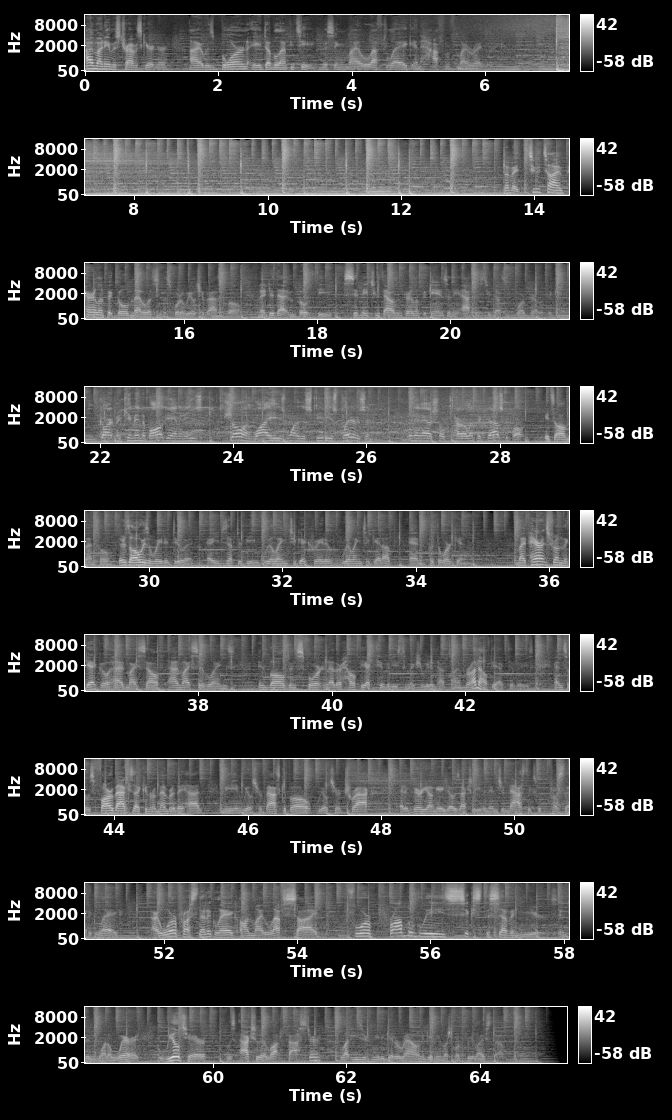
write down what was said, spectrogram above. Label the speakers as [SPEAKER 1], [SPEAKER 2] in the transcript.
[SPEAKER 1] Hi, my name is Travis Gaertner. I was born a double amputee, missing my left leg and half of my right leg. I'm a two-time Paralympic gold medalist in the sport of wheelchair basketball, and I did that in both the Sydney 2000 Paralympic Games and the Athens 2004 Paralympic Games.
[SPEAKER 2] Gaertner came in the ball game and he's showing why he's one of the speediest players in international Paralympic basketball.
[SPEAKER 1] It's all mental. There's always a way to do it. Uh, you just have to be willing to get creative, willing to get up and put the work in. My parents from the get-go had myself and my siblings involved in sport and other healthy activities to make sure we didn't have time for unhealthy activities. And so as far back as I can remember, they had me in wheelchair basketball, wheelchair track. At a very young age, I was actually even in gymnastics with a prosthetic leg. I wore a prosthetic leg on my left side for probably six to seven years and didn't want to wear it. A wheelchair was actually a lot faster, a lot easier for me to get around and gave me a much more free lifestyle.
